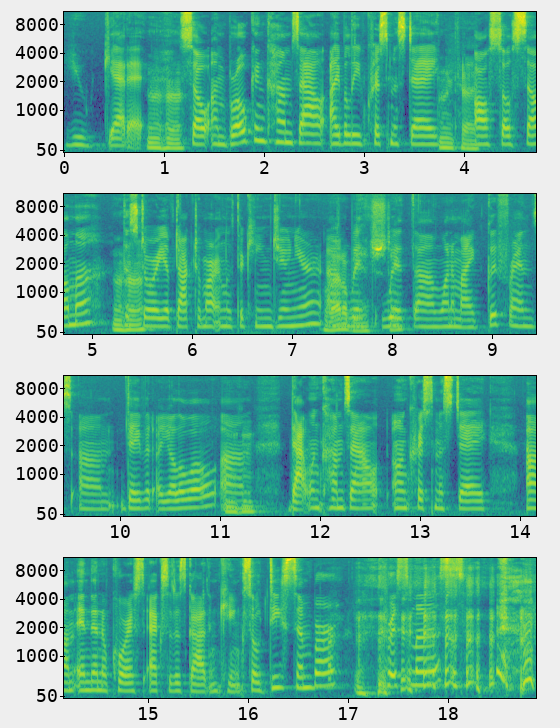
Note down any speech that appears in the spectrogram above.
you get it. So Unbroken comes out, I believe, Christmas Day. Okay. Also Selma, the story of Dr. Martin Luther King Jr. that'll be with interesting. with uh, one of my good friends, um, David Oyelowo. Um, That one comes out on Christmas Day. Um, and then, of course, Exodus, God and King. So December, Christmas,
